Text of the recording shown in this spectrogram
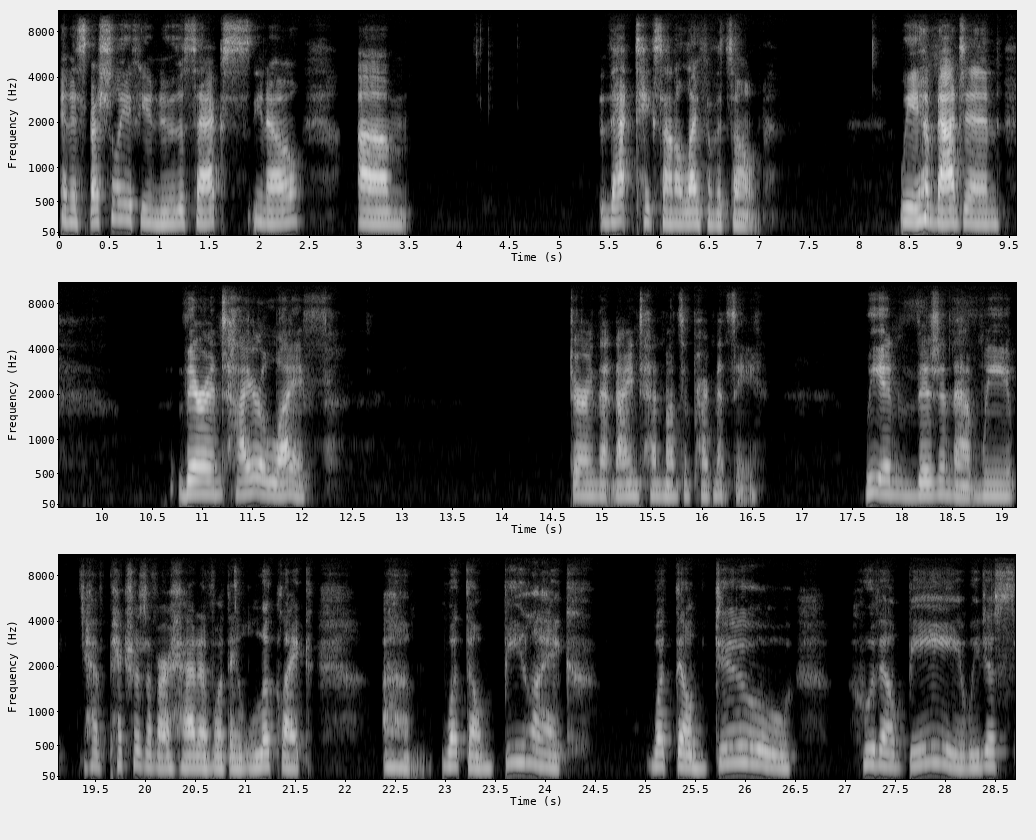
And especially if you knew the sex you know um, that takes on a life of its own. We imagine their entire life during that nine ten months of pregnancy. We envision them. We have pictures of our head of what they look like, um, what they'll be like, what they'll do, who they'll be. We just,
